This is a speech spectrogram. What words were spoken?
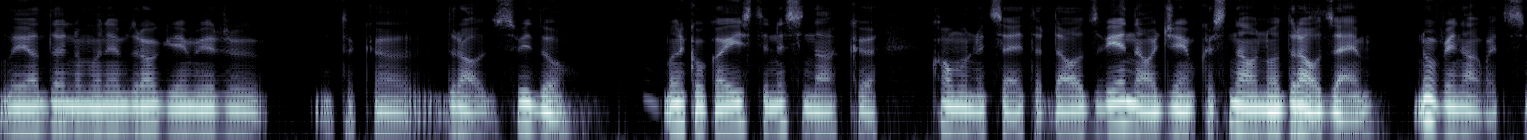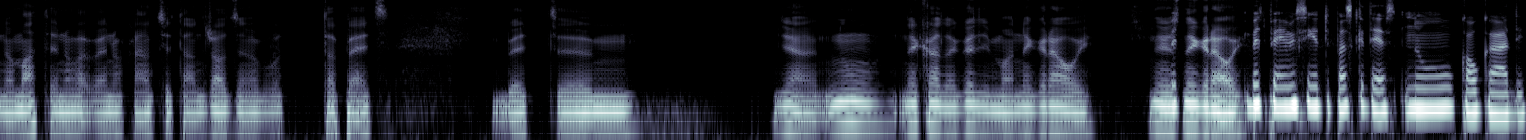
liela daļa no maniem draugiem ir kā draudzes vidū. Man kaut kā īsti nesanāk uh, komunicēt ar daudz vienaudžiem, kas nav no draudzēm. Nu, vienalga, vai tas ir no matiem vai, vai no kādām citām draudzēm, varbūt tāpēc. Bet, um, jā, nu, nekādā gadījumā negrauj. Neviens negrauj. Bet, piemēram, ja tu paskaties, nu, kaut kādi,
